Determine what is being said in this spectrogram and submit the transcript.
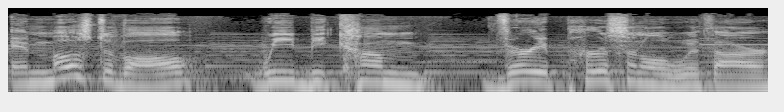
and most of all, we become very personal with our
